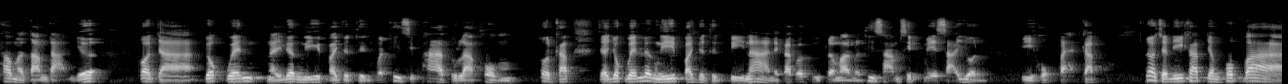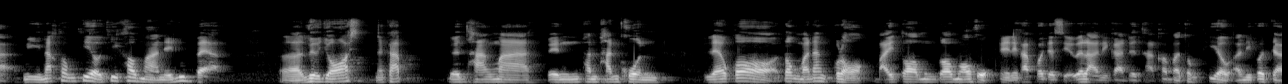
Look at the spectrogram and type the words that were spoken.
เข้ามาตามด่านเยอะก็จะยกเว้นในเรื่องนี้ไปจนถึงวันที่ 15 ตุลาคมโทษครับ จะยกเว้นเรื่องนี้ไปจนถึงปีหน้านะครับ ก็คือประมาณวันที่ 30 เมษายน ปี 68 ครับ นอกจากนี้ครับยังพบว่ามีนักท่องเที่ยวที่เข้ามาในรูปแบบเเรือยอชนะครับเดินทางมาเป็นพันๆคน แล้วก็ต้องมานั่งกรอกใบตอมุงตอม6เนี่ยนะครับก็จะเสียเวลาในการเดินทางเข้ามาท่องเที่ยว อันนี้ก็จะ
